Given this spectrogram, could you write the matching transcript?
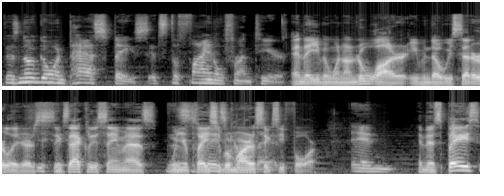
There's no going past space. It's the final frontier. and they even went underwater, even though we said earlier it's exactly the same as when you're is playing Super Mario 64. And And then space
